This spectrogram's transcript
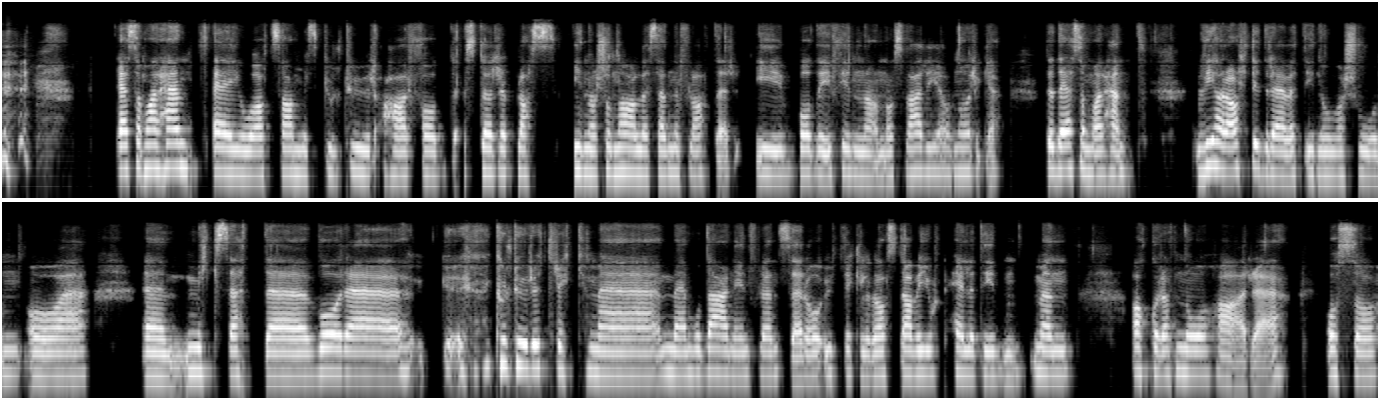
Det som har hänt är ju att samisk kultur har fått större plats i nationella sendeflator i både i Finland och Sverige och Norge. Det är det som har hänt. Vi har alltid drivit innovation och eh, eh mixat eh, våra kulturuttryck med, med moderna influenser och utvecklat oss. Det har vi gjort hela tiden. Men akkurat nu har eh, också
